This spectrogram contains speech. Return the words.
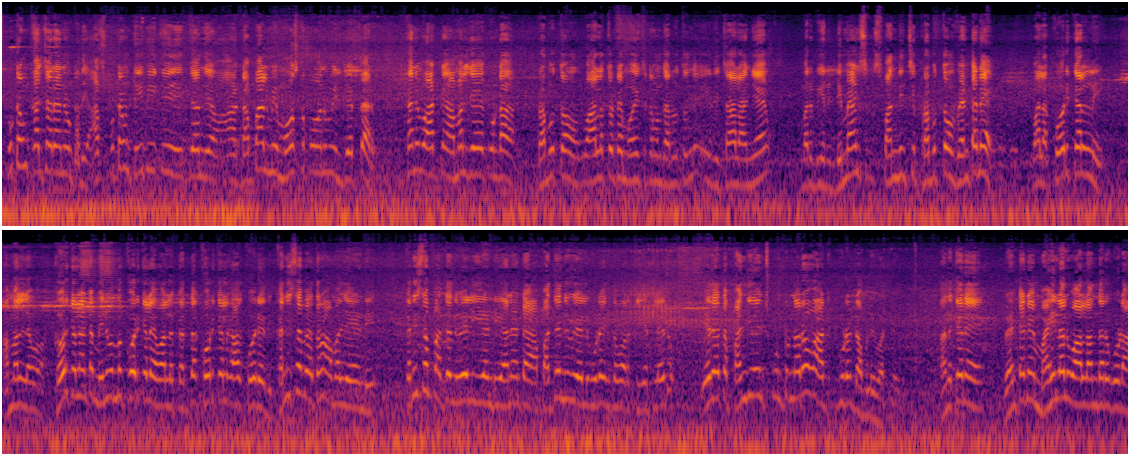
స్ఫుటం కల్చర్ అని ఉంటుంది. ఆ స్ఫుటం టీవీకి ఆ డబ్బాలు మేము మోసకపోవని వీళ్ళు చెప్పారు. కానీ వాటిని అమలు చేయకుండా ప్రభుత్వం వాళ్ళతోటే మోయించడం జరుగుతుంది. ఇది చాలా అన్యాయం. మరి వీరి డిమాండ్స్ స్పందించి ప్రభుత్వం వెంటనే వాళ్ళ కోరికల్ని అమలు కోరికలు అంటే మినిమం కోరికలే. వాళ్ళ పెద్ద కోరికలు కాదు కోరేది. కనీస వేతనం అమలు చేయండి. కనీసం పద్దెనిమిది వేలు ఇవ్వండి అని అంటే ఆ పద్దెనిమిది వేలు కూడా ఇంతవరకు ఇవ్వట్లేదు ఏదైతే పని చేయించుకుంటున్నారో వాటికి కూడా డబ్బులు ఇవ్వట్లేదు. అందుకనే వెంటనే మహిళలు వాళ్ళందరూ కూడా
